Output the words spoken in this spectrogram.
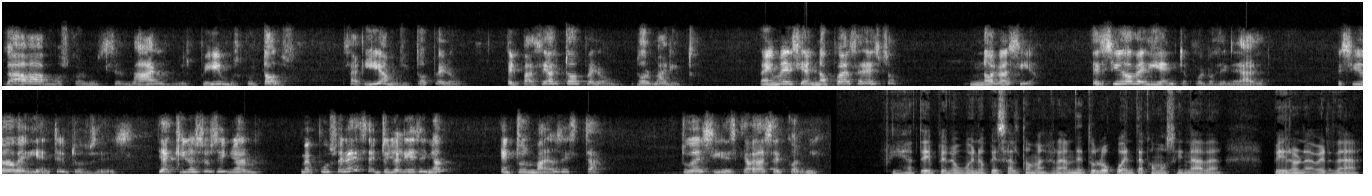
jugábamos con mis hermanos, mis primos, con todos. Salíamos y todo, pero el paseo y todo, pero normalito. A mí me decían, no puedo hacer esto, no lo hacía. He sido obediente, por lo general, he sido obediente, entonces, y aquí nuestro Señor me puso en eso, entonces yo le dije, Señor, en tus manos está, tú decides qué vas a hacer conmigo. Fíjate, pero bueno, qué salto más grande, tú lo cuentas como si nada, pero la verdad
